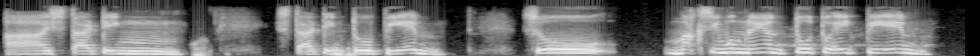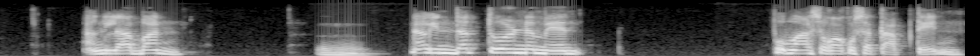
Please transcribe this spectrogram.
Uh, starting starting 2 p.m. So maximum na 'yon 2 to 8 p.m. ang laban. Mm. Now in that tournament pumasok ako sa top 10.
